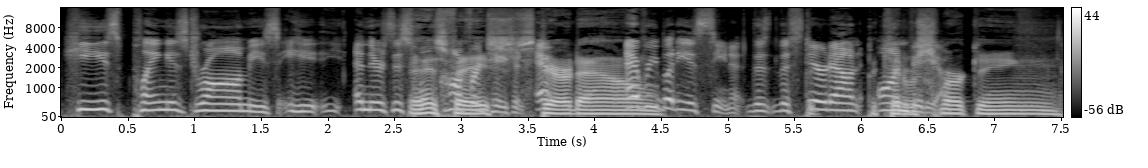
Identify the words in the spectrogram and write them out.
he's playing his drum, he's he, and there's this whole his confrontation. face, stare down. Everybody has seen it. The, the stare down The on kid was video. smirking,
